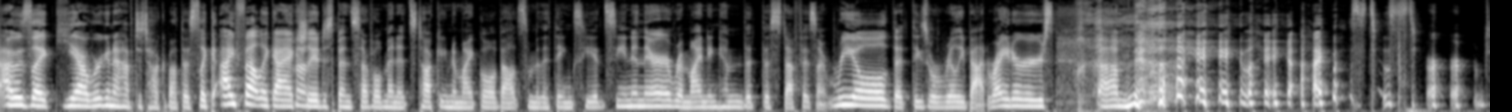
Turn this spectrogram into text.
I was like, yeah, we're gonna have to talk about this. Like, I felt like I actually had to spend several minutes talking to Michael about some of the things he had seen in there, reminding him that this stuff isn't real, that these were really bad writers. Um, like, I was disturbed.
